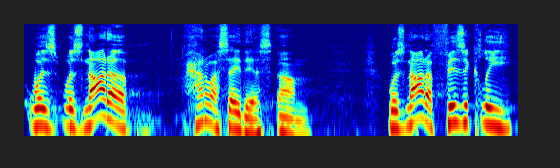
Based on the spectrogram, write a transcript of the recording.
was, was not a, how do I say this? Um, was not a physically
